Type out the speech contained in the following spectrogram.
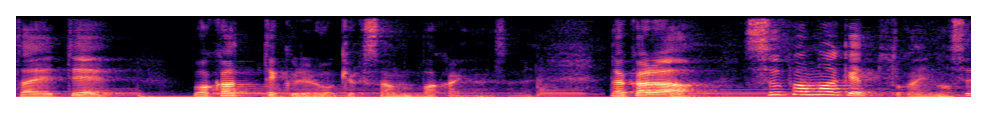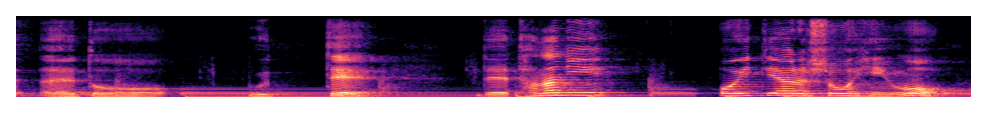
伝えて分かってくれるお客さんばかりなんですよね。だからスーパーマーケットとかに載せ、えー、と売ってで棚に置いてある商品を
